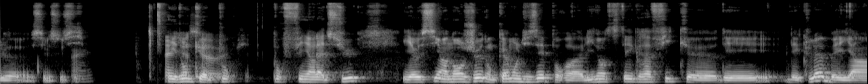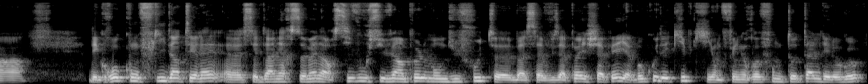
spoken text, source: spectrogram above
le, souci. Ouais. Et donc, ça, ouais. pour, pour finir là-dessus, il y a aussi un enjeu, donc comme on le disait, pour euh, l'identité graphique euh, des, des clubs, et il y a un- des gros conflits d'intérêts euh, ces dernières semaines. Alors si vous suivez un peu le monde du foot, euh, bah, ça vous a pas échappé. Il y a beaucoup d'équipes qui ont fait une refonte totale des logos.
